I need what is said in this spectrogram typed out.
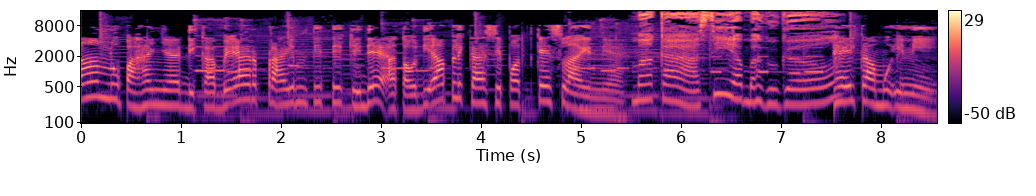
lupa hanya di KBR Prime titik ide atau di aplikasi podcast lainnya. Makasih ya Mbah Google. Hei kamu ini,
